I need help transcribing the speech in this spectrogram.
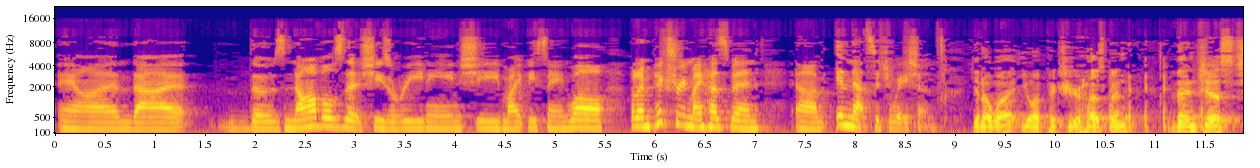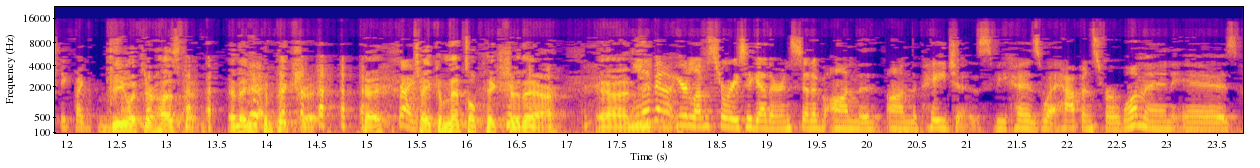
and that those novels that she's reading, she might be saying, "Well, but I'm picturing my husband um, in that situation." You know what? You want to picture your husband? then just be with your husband, and then you can picture it. Okay, Right. Take a mental picture there, and Live out your love story together instead of on the on the pages because what happens for a woman is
